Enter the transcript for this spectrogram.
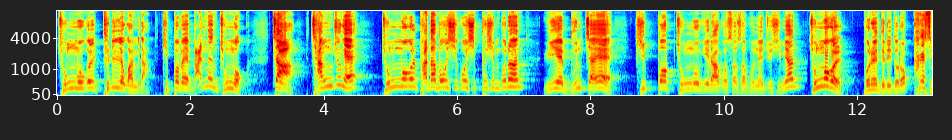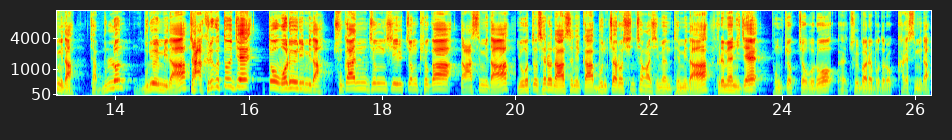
종목을 드리려고 합니다. 기법에 맞는 종목. 자, 장중에 종목을 받아보시고 싶으신 분은 위에 문자에 기법 종목이라고 써서 보내주시면 종목을 보내드리도록 하겠습니다. 자, 물론 무료입니다. 자, 그리고 또 이제 또 월요일입니다. 주간 증시 일정표가 나왔습니다. 이것도 새로 나왔으니까 문자로 신청하시면 됩니다. 그러면 이제 본격적으로 예, 출발해 보도록 하겠습니다.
